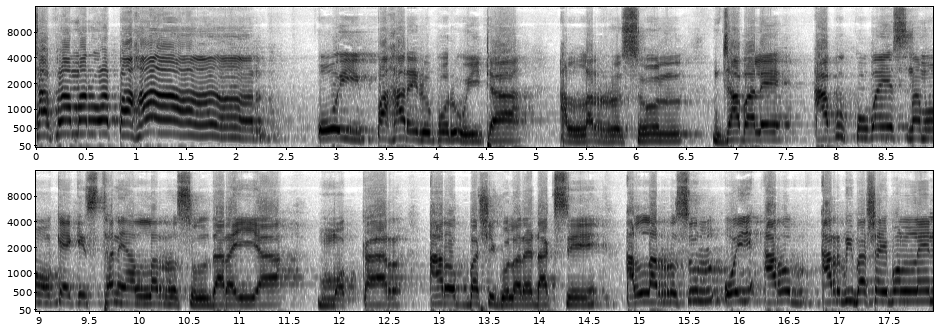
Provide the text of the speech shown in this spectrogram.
সাফা মারোয়া পাহাড়। ওই পাহাড়ের উপর উইটা আল্লাহর রসুল। জাবালে আবু কুবাইস নামক এক স্থানে আল্লাহর রসুল দাঁড়াইয়া মক্কার আরববাসী গুলারে ডাকছে। আল্লাহর রসুল ওই আরব আরবি ভাষায় বললেন,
